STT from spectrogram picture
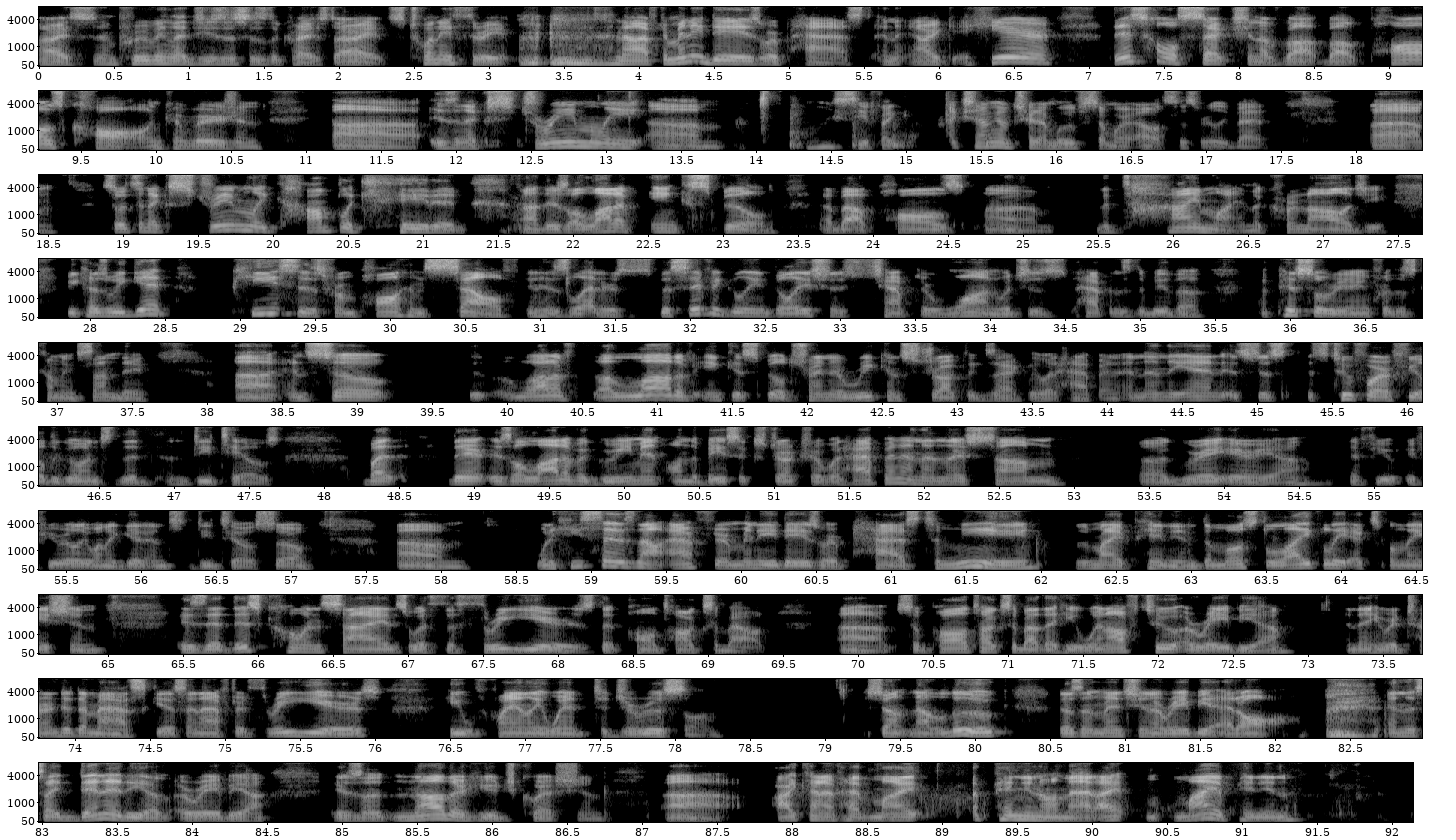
All right, so improving that Jesus is the Christ. All right, it's 23. now, after many days were passed, and right, here, this whole section about, about Paul's call and conversion uh, is an extremely, um, let me see if I, actually, I'm going to try to move somewhere else. This is really bad. Um, so it's an extremely complicated, uh, there's a lot of ink spilled about Paul's, um, the timeline, the chronology, because we get pieces from Paul himself in his letters, specifically in Galatians chapter one, which is happens to be the epistle reading for this coming Sunday. Uh, and so a lot of a lot of ink is spilled trying to reconstruct exactly what happened. And in the end it's just it's too far afield to go into the details. But there is a lot of agreement on the basic structure of what happened. And then there's some uh, gray area if you if you really want to get into details. So um, when he says now after many days were passed to me in my opinion the most likely explanation is that this coincides with the three years that paul talks about uh, so Paul talks about that he went off to Arabia and then he returned to Damascus. And after three years, he finally went to Jerusalem. So now Luke doesn't mention Arabia at all. and this identity of Arabia is another huge question. Uh, I kind of have my opinion on that. I my opinion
